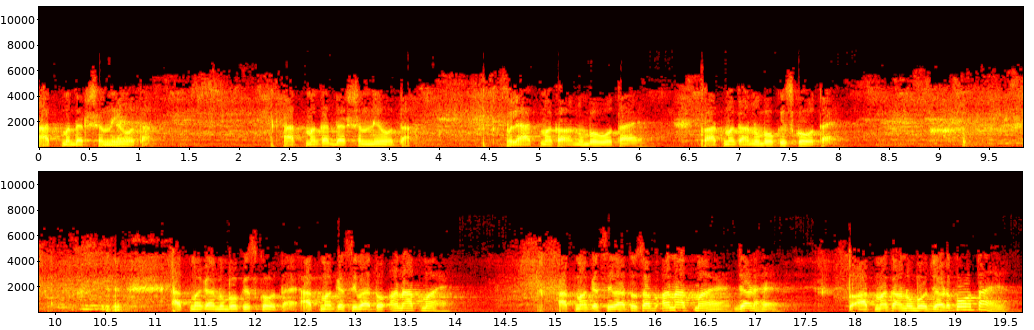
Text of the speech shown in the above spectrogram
आत्मा दर्शन नहीं होता। आत्मा का दर्शन नहीं होता। बोले, आत्मा का अनुभव होता है। तो आत्मा का अनुभव किसको होता है? आत्मा का अनुभव किसको होता है? आत्मा के सिवा तो अनात्मा है। आत्मा के सिवा तो सब अनात्मा है, जड़ है। तो आत्मा का अनुभव जड़ को होता है?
